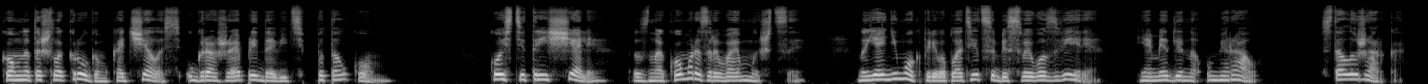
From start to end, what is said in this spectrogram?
Комната шла кругом, качалась, угрожая придавить потолком. Кости трещали, знакомо разрывая мышцы. Но я не мог перевоплотиться без своего зверя. Я медленно умирал. Стало жарко.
